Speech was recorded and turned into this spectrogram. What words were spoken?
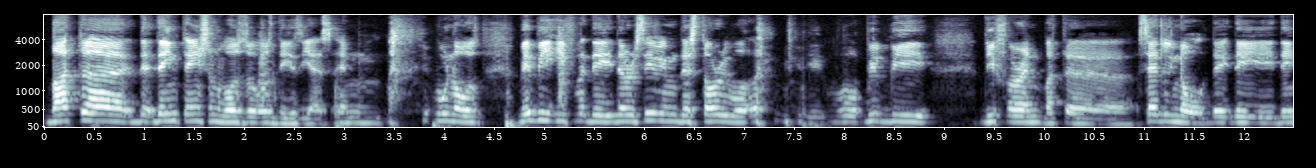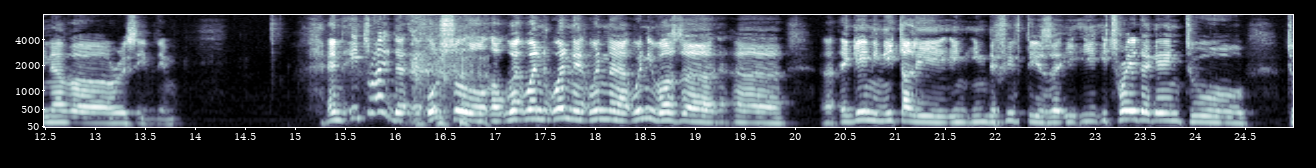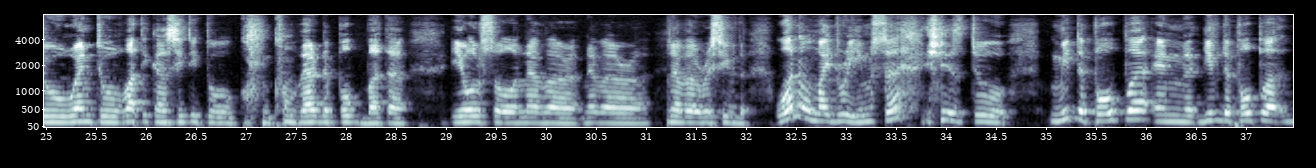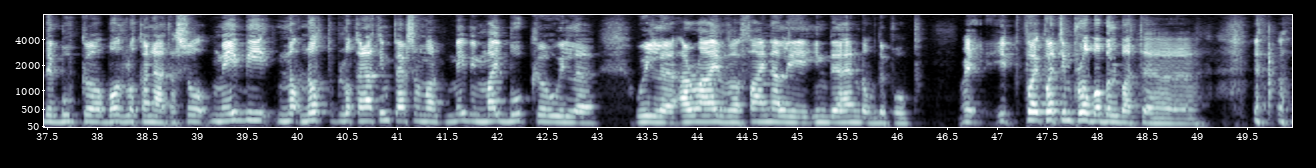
But uh, the, the intention was was this, yes. And who knows? Maybe if they, they receive him, the story will will be different. But uh, sadly, no, they, they they never received him and he tried uh, also uh, when when when uh, when he was again in Italy in, in the 50s he, he tried again to to went to Vatican City to convert the Pope but he also never never never received one of my dreams is to meet the Pope and give the Pope the book about Lokanatha. So maybe not not Lokanatha in person, but maybe my book will will arrive finally in the hand of the Pope. It's quite quite improbable, but. Uh,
